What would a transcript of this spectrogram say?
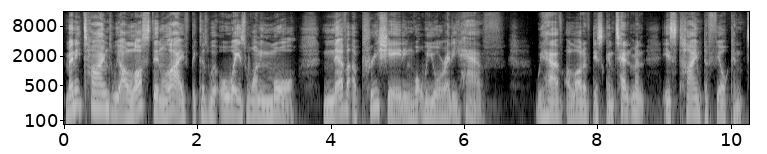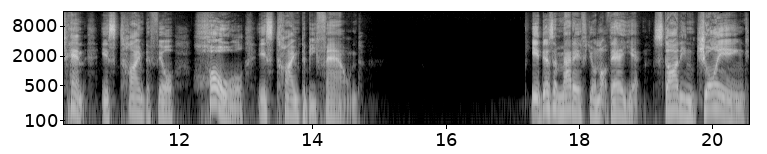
Many times we are lost in life because we're always wanting more, never appreciating what we already have. We have a lot of discontentment. It's time to feel content. It's time to feel whole It's time to be found. It doesn't matter if you're not there yet. Start enjoying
